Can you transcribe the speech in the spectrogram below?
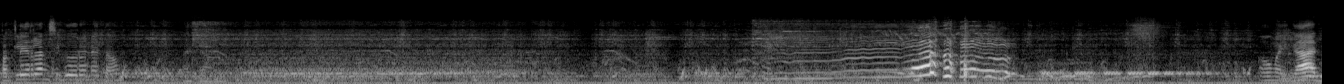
Pag-clear lang siguro na to. God.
